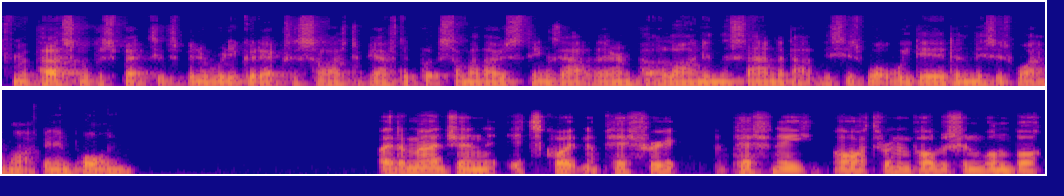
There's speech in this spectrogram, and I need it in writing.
from a personal perspective, it's been a really good exercise to be able to put some of those things out there and put a line in the sand about this is what we did and this is why it might have been important. I'd imagine it's quite an epiphany, epiphany authoring and publishing one book,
